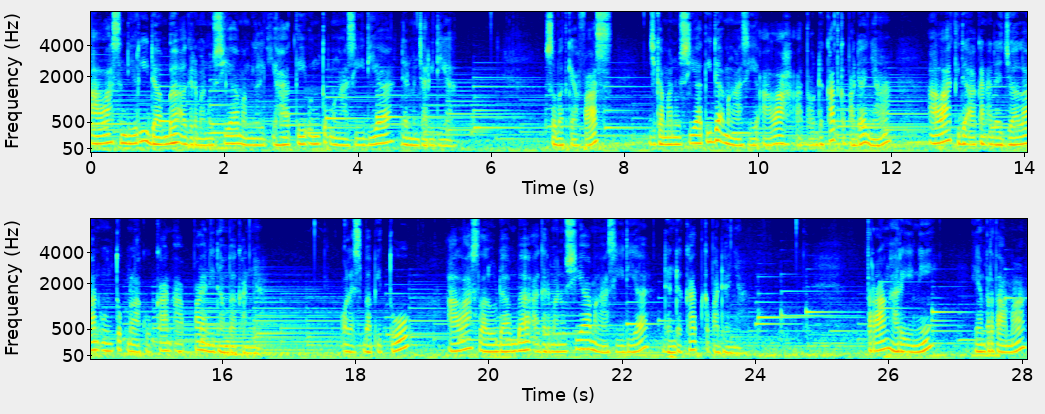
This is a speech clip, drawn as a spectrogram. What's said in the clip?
Allah sendiri damba agar manusia memiliki hati untuk mengasihi Dia dan mencari Dia. Sobat Kefas, jika manusia tidak mengasihi Allah atau dekat kepadanya, Allah tidak akan ada jalan untuk melakukan apa yang didambakannya. Oleh sebab itu, Allah selalu damba agar manusia mengasihi Dia dan dekat kepadanya terang hari ini, yang pertama,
